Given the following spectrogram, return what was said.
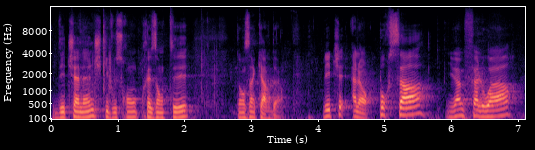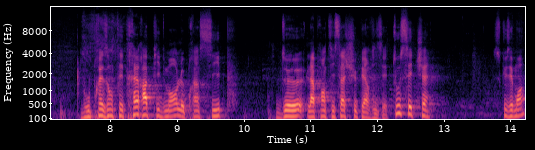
des challenges qui vous seront présentés dans un quart d'heure. Alors, pour ça, il va me falloir vous présenter très rapidement le principe de l'apprentissage supervisé. Tous ces Excusez-moi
